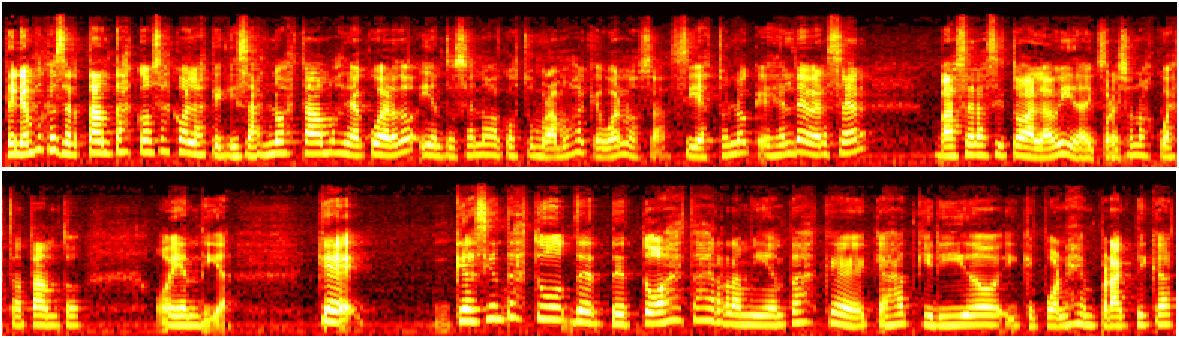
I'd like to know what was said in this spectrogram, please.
Teníamos que hacer tantas cosas con las que quizás no estábamos de acuerdo y entonces nos acostumbramos a que, bueno, o sea, si esto es lo que es el deber ser, va a ser así toda la vida y por eso nos cuesta tanto hoy en día. ¿Qué, qué sientes tú de, todas estas herramientas que, que has adquirido y que pones en práctica?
